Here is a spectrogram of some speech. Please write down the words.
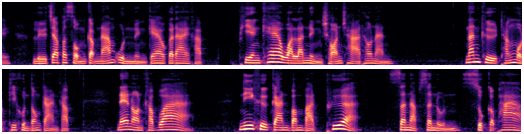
ย หรือจะผสมกับน้ำอุ่น 1 แก้วก็ได้ครับ เพียงแค่วันละ 1 ช้อนชาเท่านั้น นั่นคือทั้งหมดที่คุณต้องการครับ แน่นอนครับว่า นี่คือการบำบัดเพื่อสนับสนุนสุขภาพ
